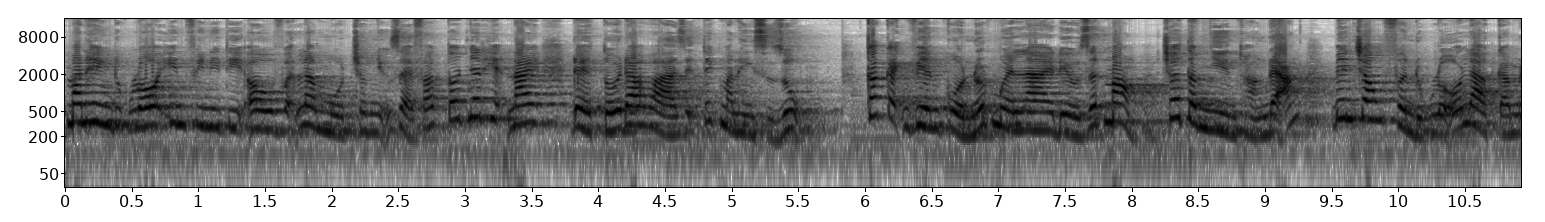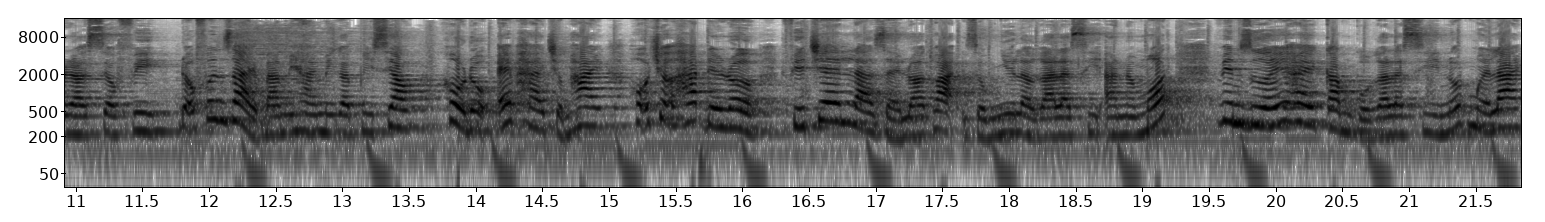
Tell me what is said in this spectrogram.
màn hình đục lỗ Infinity O vẫn là một trong những giải pháp tốt nhất hiện nay để tối đa hóa diện tích màn hình sử dụng. Các cạnh viền của Note 10 Lite đều rất mỏng, cho tầm nhìn thoáng đãng. Bên trong phần đục lỗ là camera selfie, độ phân giải 32 megapixel, khẩu độ f2.2, hỗ trợ HDR. Phía trên là giải loa thoại giống như là Galaxy A51. Viền dưới hay cằm của Galaxy Note 10 Lite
